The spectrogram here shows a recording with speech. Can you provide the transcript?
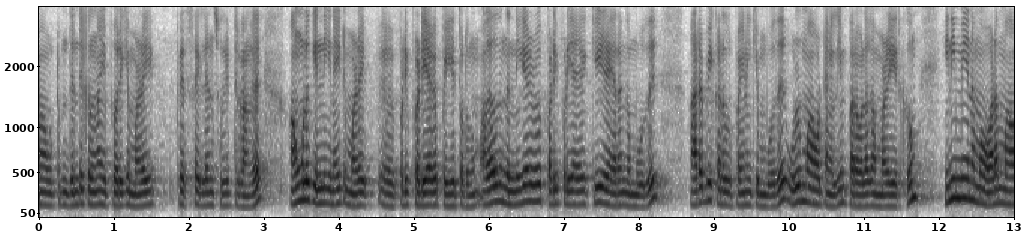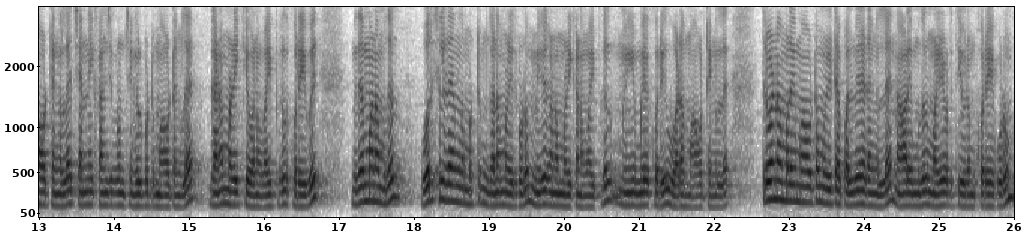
மாவட்டம் திண்டுக்கல்னால் இப்போ வரைக்கும் மழை பெருசாக இல்லைன்னு சொல்லிட்டு இருக்காங்க. அவங்களுக்கு இன்றைக்கி நைட்டு மழை படிப்படியாக பெய்ய தொடங்கும். அதாவது இந்த நிகழ்வு படிப்படியாக கீழே இறங்கும் போது அரபிக்கடல் பயணிக்கும் போது உள் மாவட்டங்களையும் பரவலாக மழை இருக்கும். இனிமேல் நம்ம வட மாவட்டங்களில் சென்னை காஞ்சிபுரம் செங்கல்பட்டு மாவட்டங்களில் கனமழைக்கான வாய்ப்புகள் குறைவு. மிதமான முதல் ஒரு சில இடங்களில் மட்டும் கனமழை இருக்கக்கூடும். மிக கனமழைக்கான வாய்ப்புகள் மிக மிக குறைவு வட மாவட்டங்களில். திருவண்ணாமலை மாவட்டம் உள்ளிட்ட பல்வேறு இடங்களில் நாளை முதல் மழையோட தீவிரம் குறையக்கூடும்.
